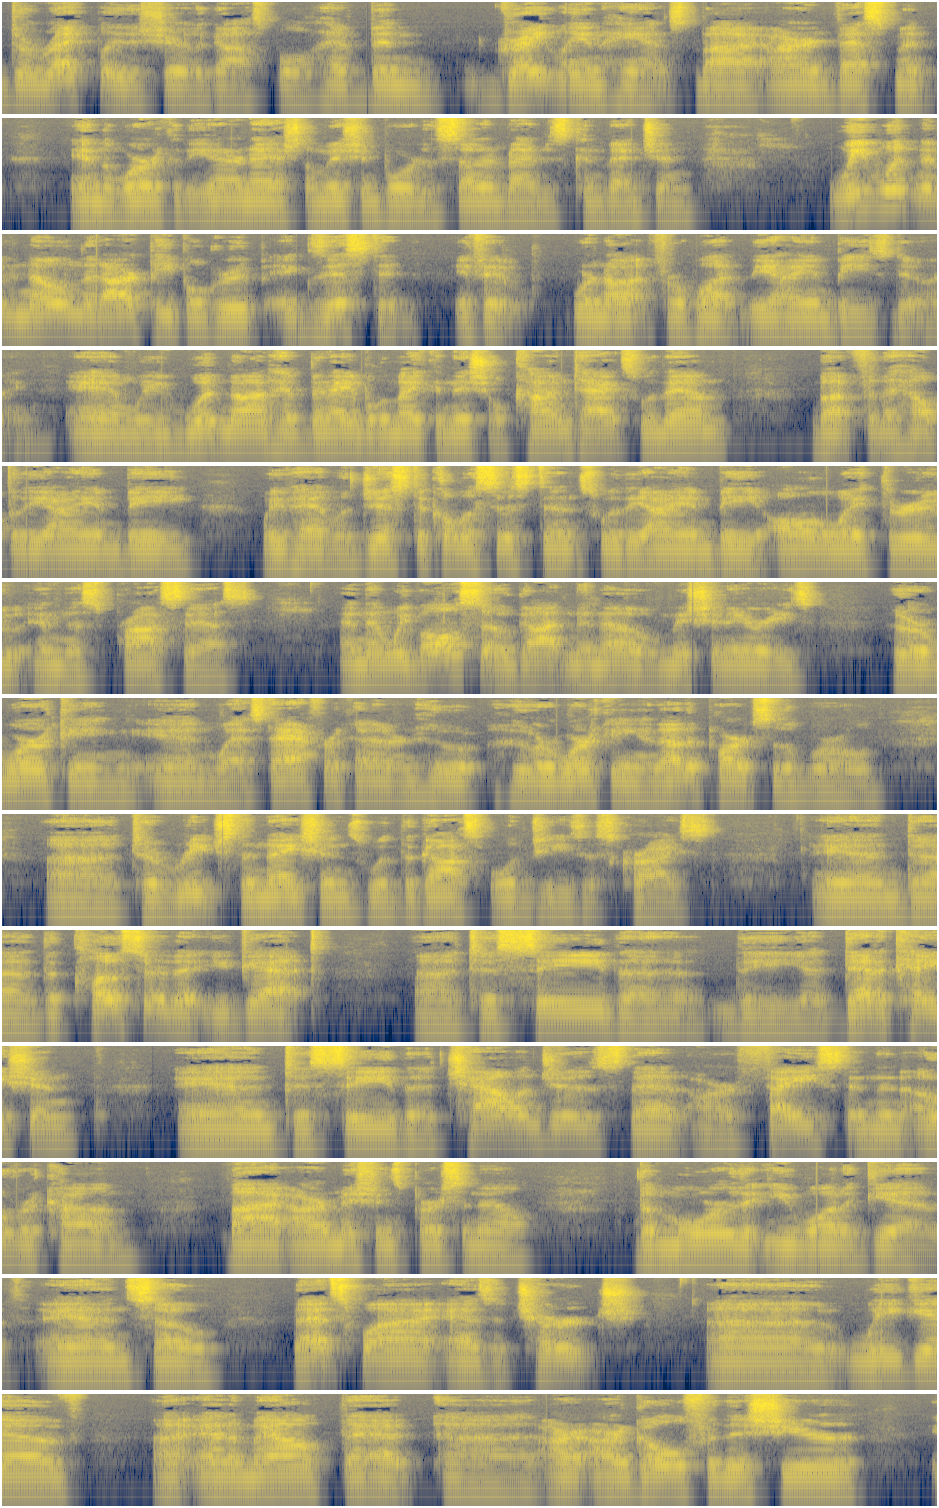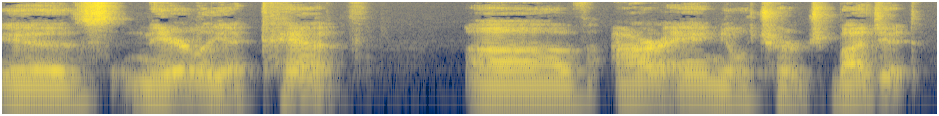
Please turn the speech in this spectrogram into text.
directly to share the gospel have been greatly enhanced by our investment in the work of the International Mission Board of the Southern Baptist Convention. We wouldn't have known that our people group existed if it were not for what the IMB is doing. And we would not have been able to make initial contacts with them, but for the help of the IMB. We've had logistical assistance with the IMB all the way through in this process. And then we've also gotten to know missionaries who are working in West Africa and who, who are working in other parts of the world uh, to reach the nations with the gospel of Jesus Christ. And uh, the closer that you get uh, to see the, the uh, dedication and to see the challenges that are faced and then overcome by our missions personnel, the more that you want to give. And so that's why, as a church, uh, we give uh, an amount that uh, our, our goal for this year is nearly a tenth of our annual church budget.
